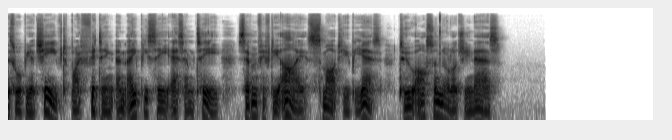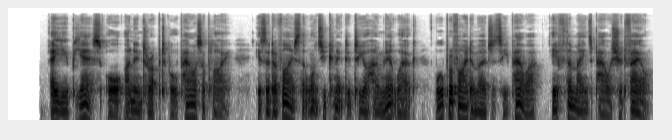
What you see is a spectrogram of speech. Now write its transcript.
This will be achieved by fitting an APC SMT 750i Smart UPS to our Synology NAS. A UPS or uninterruptible power supply is a device that once you connect it to your home network will provide emergency power if the mains power should fail.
